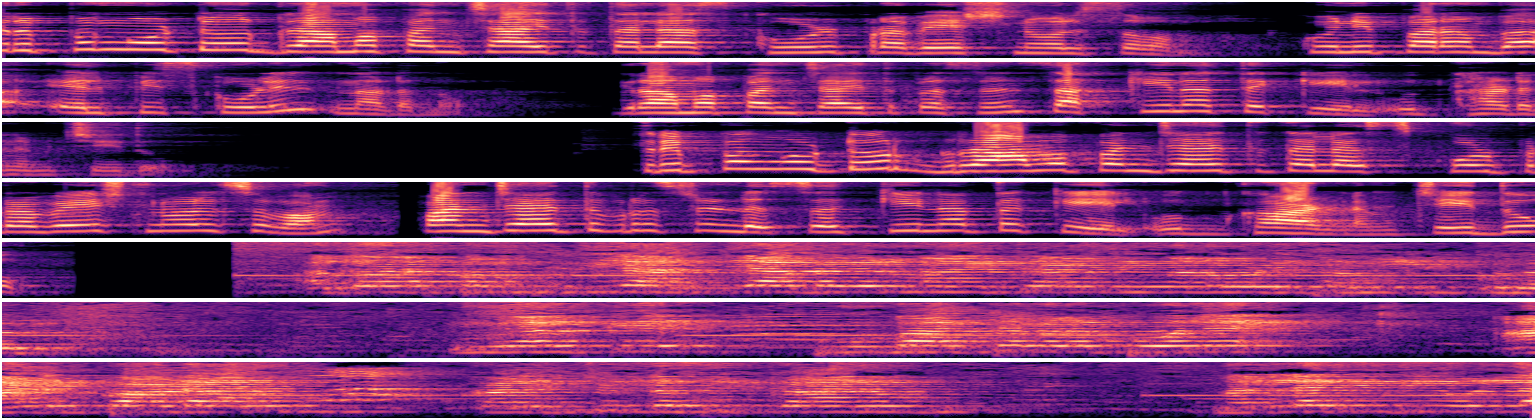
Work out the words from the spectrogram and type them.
തൃപ്പങ്ങോട്ടൂർ ഗ്രാമപഞ്ചായത്ത് തല സ്കൂൾ പ്രവേശനോത്സവം കുനിപ്പറമ്പ് എൽ പി സ്കൂളിൽ നടന്നു. ഗ്രാമപഞ്ചായത്ത് പ്രസിഡന്റ് സക്കീന തെക്കേൽ ഉദ്ഘാടനം ചെയ്തു. തൃപ്പങ്ങോട്ടൂർ ഗ്രാമപഞ്ചായത്ത് തല സ്കൂൾ പ്രവേശനോത്സവം പഞ്ചായത്ത് പ്രസിഡന്റ് സക്കീന തക്കേൽ ഉദ്ഘാടനം ചെയ്തു. അതോടൊപ്പം പുതിയ അധ്യാപകരുമായിട്ടാണ് നിങ്ങളോട് സമീപിക്കുന്നത്. നിങ്ങൾക്ക് പൂമ്പാറ്റകളെ പോലെ ആടിപ്പാടാനും കളിച്ചുല്ലസിക്കാനും നല്ല രീതിയിലുള്ള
